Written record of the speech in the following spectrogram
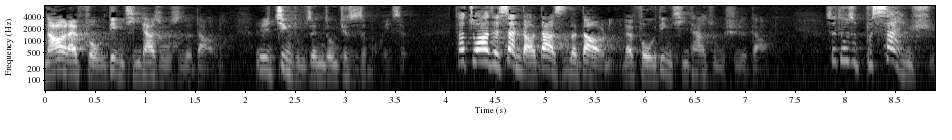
然后来否定其他祖师的道理。因为净土真宗就是这么回事。他抓着善导大师的道理来否定其他祖师的道理，这都是不善学，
